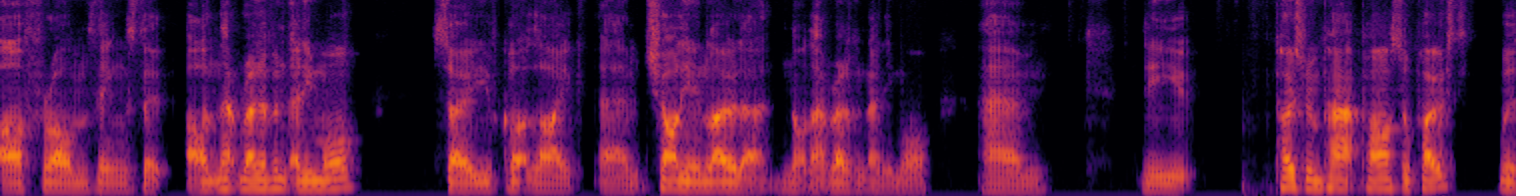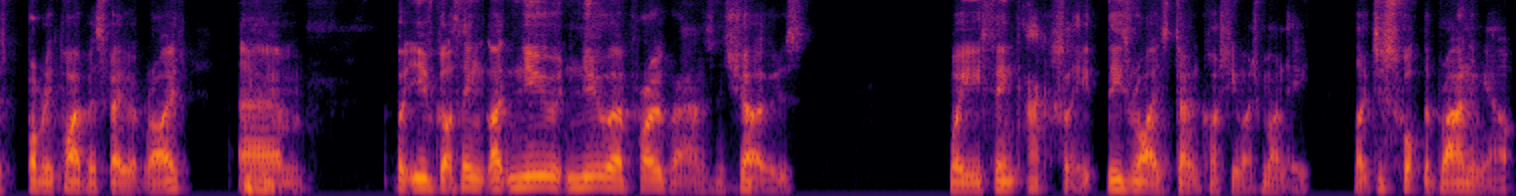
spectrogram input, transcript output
are from things that aren't that relevant anymore. So you've got like um, Charlie and Lola, not that relevant anymore. Um, the Postman Pat Parcel Post was probably Piper's favorite ride. Mhm. Um, but you've got things like new newer programs and shows where you think actually these rides don't cost you much money. Like just swap the branding out.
